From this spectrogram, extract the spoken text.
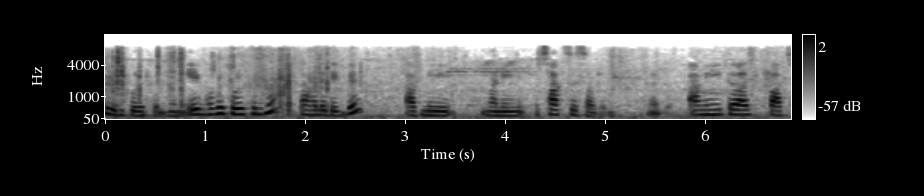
তৈরি করে ফেলবেন। এইভাবে করে ফেলবেন, তাহলে দেখবেন আপনি মানে সাকসেস হবেন। আমি তো আজ পাঁচ, ছ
